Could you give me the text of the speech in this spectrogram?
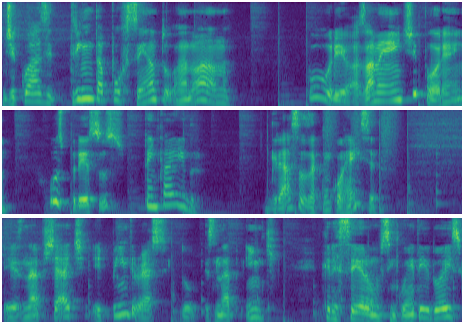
de quase 30% ano a ano. Curiosamente, porém, os preços têm caído. Graças à concorrência? Snapchat e Pinterest, do Snap Inc., cresceram 52%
